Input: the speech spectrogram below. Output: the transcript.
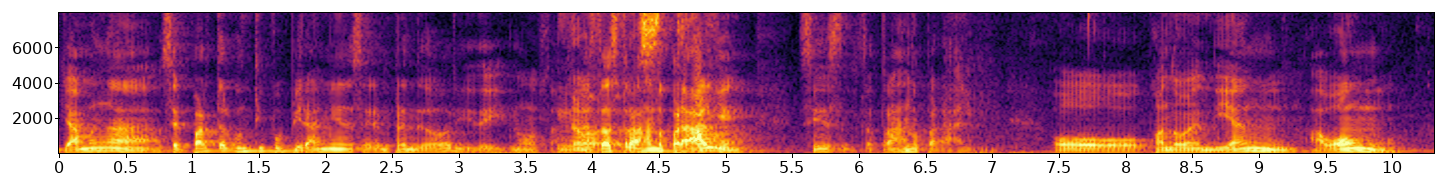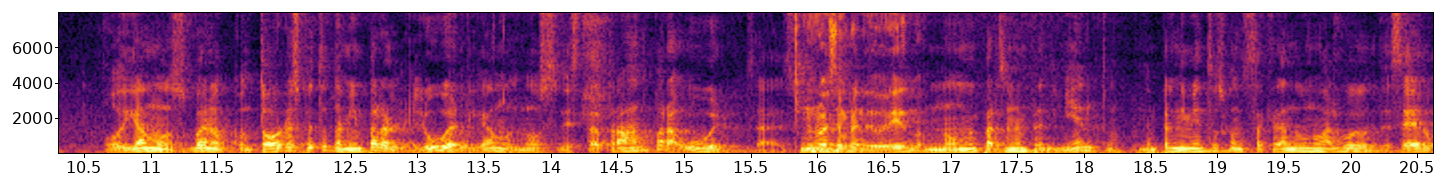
llaman a ser parte de algún tipo de pirámide, de ser emprendedor y de, no, al final No, estás trabajando para alguien. Sí, es- está trabajando para alguien. O cuando vendían Avon, o digamos, bueno, con todo respeto también para el el Uber, digamos, no, está trabajando para Uber. O sea, es un- No es emprendedurismo. no me parece un emprendimiento. Un emprendimiento es cuando está creando uno algo de cero,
